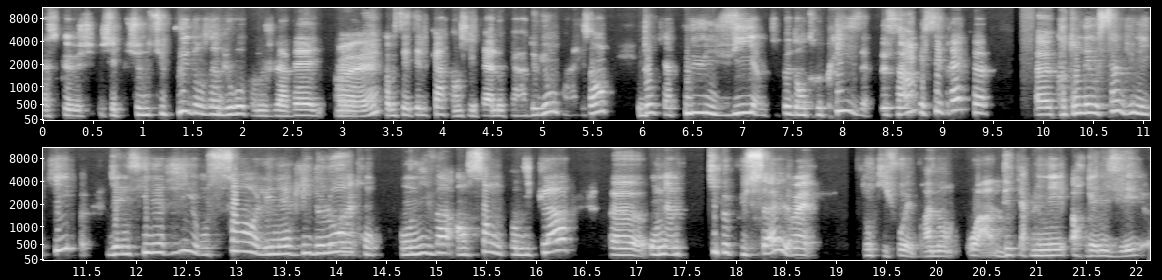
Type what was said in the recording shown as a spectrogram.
parce que je, ne suis plus dans un bureau comme je l'avais, comme c'était le cas quand j'étais à l'Opéra de Lyon, par exemple. Donc, il n'y a plus une vie un petit peu d'entreprise. C'est ça. Et c'est vrai que euh, quand on est au sein d'une équipe, il y a une synergie, on sent l'énergie de l'autre, on, y va ensemble. Tandis que là, euh, on est un petit peu plus seul. Donc, il faut être vraiment déterminé, organisé, euh,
